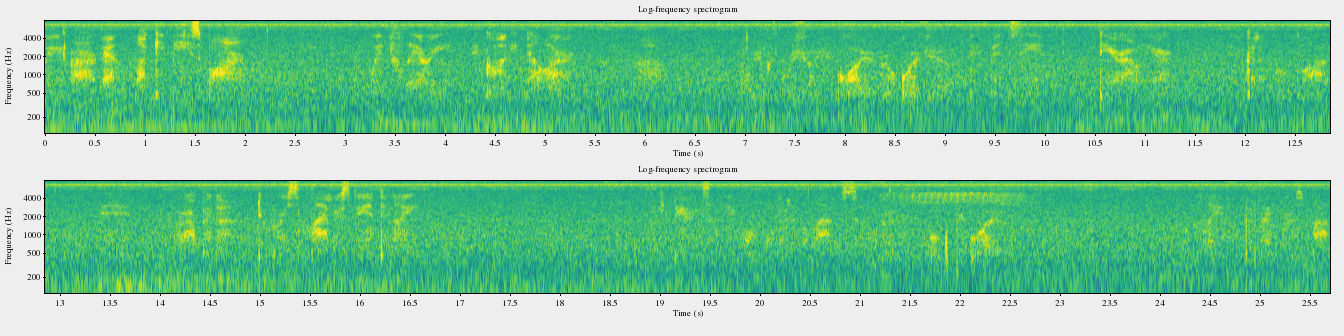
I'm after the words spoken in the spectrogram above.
we are at Lucky Bee's Farm with Larry and Connie Miller. Um, we, we gotta get quiet real quick here. They've been seeing deer out here. They've got a food plot. And we're up in a two-person ladder stand tonight. Keep hearing something move over to the left, so we'll be quiet. Hopefully, good right for a spot.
